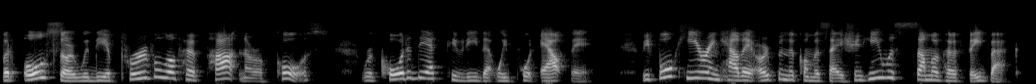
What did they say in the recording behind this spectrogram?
but also, with the approval of her partner, of course, recorded the activity that we put out there. Before hearing how they opened the conversation, here was some of her feedback.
